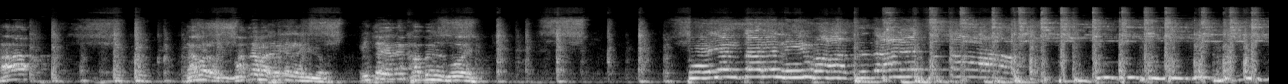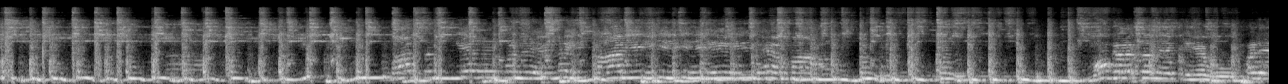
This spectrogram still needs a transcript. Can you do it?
હા. મતલબ એ તો એને ખબર જ હોય. મોગલ તને કેવું પડે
